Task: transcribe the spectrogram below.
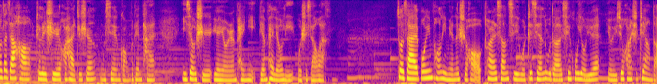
Hello，大家好，这里是华海之声无线广播电台，依旧是愿有人陪你颠沛流离，我是小婉。坐在播音棚里面的时候，突然想起我之前录的《星湖有约》，有一句话是这样的：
